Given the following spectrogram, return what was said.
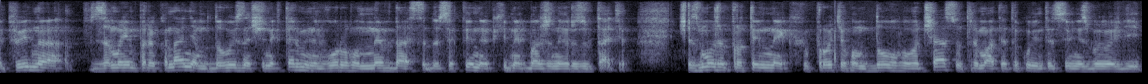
Відповідно, за моїм переконанням, до визначених термінів ворогу не вдасться досягти необхідних бажаних результатів. Чи зможе противник протягом довгого часу тримати таку інтенсивність бойових дій?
